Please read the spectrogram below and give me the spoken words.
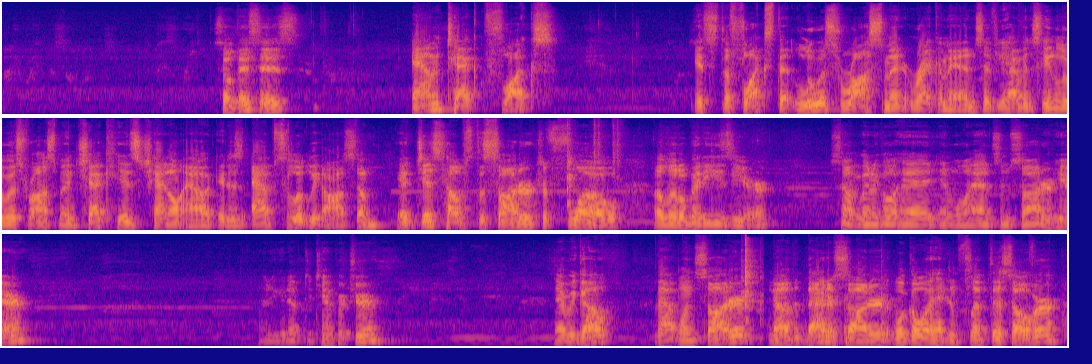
So this is Amtech flux. It's the flux that Louis Rossmann recommends. If you haven't seen Louis Rossmann, check his channel out. It is absolutely awesome. It just helps the solder to flow a little bit easier. So I'm going to go ahead and we'll add some solder here. Let it get up to temperature. There we go. That one's soldered. Now that that is soldered, we'll go ahead and flip this over.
